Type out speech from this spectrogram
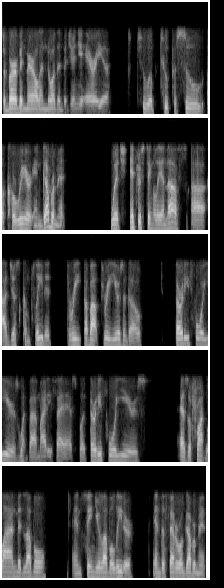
suburban Maryland, Northern Virginia area to to pursue a career in government. Which, interestingly enough, uh, I just completed three about three years ago. 34 years went by mighty fast, but 34 years as a frontline, mid-level, and senior level leader in the federal government.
